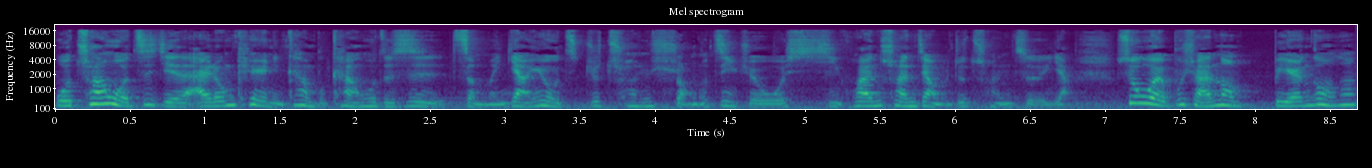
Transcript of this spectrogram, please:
我穿我自己的，I don't care 你看不看或者是怎么样，因为我自己就穿爽，我自己觉得我喜欢穿这样，我就穿这样，所以我也不喜欢那种别人跟我说。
